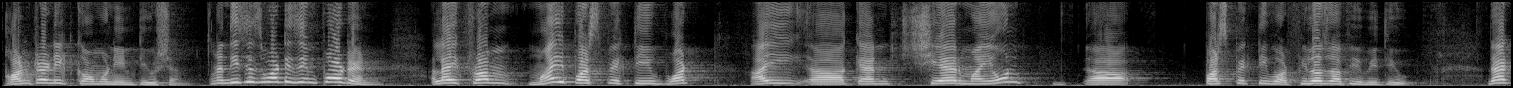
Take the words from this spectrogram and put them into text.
contradict common intuition and this is what is important like from my perspective what I uh, can share my own uh, perspective or philosophy with you that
